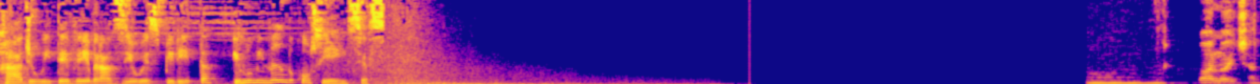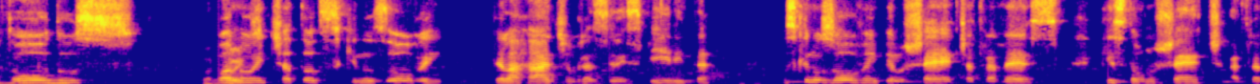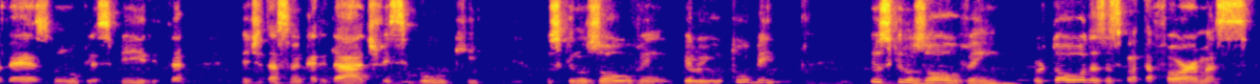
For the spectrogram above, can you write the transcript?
Rádio e TV Brasil Espírita, iluminando consciências. Boa noite a todos. Boa noite. Boa noite a todos que nos ouvem pela Rádio Brasil Espírita, os que nos ouvem pelo chat, através, que estão no chat, através do Núcleo Espírita, Meditação e Caridade, Facebook, os que nos ouvem pelo YouTube e os que nos ouvem por todas as plataformas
